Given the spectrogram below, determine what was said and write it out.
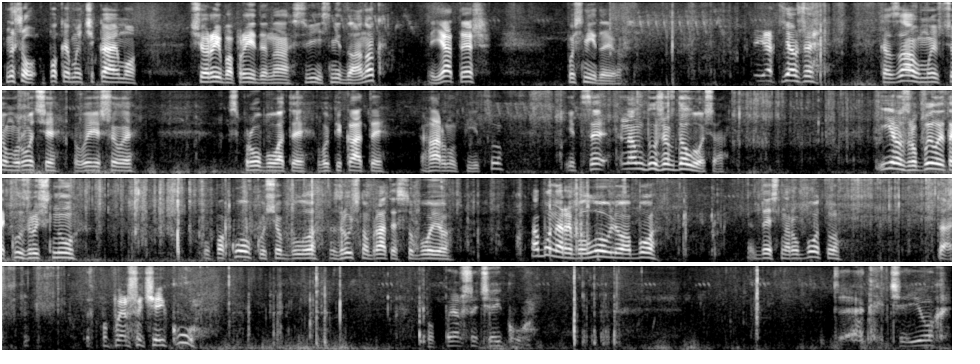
Ну що, поки ми чекаємо, що риба прийде на свій сніданок, я теж поснідаю. Як я вже казав, ми в цьому році вирішили спробувати випікати гарну піцу. І це нам дуже вдалося. І розробили таку зручну упаковку, щоб було зручно брати з собою або на риболовлю, або десь на роботу. Так, по-перше, чайку. По-перше, чайку. Так, чайок.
